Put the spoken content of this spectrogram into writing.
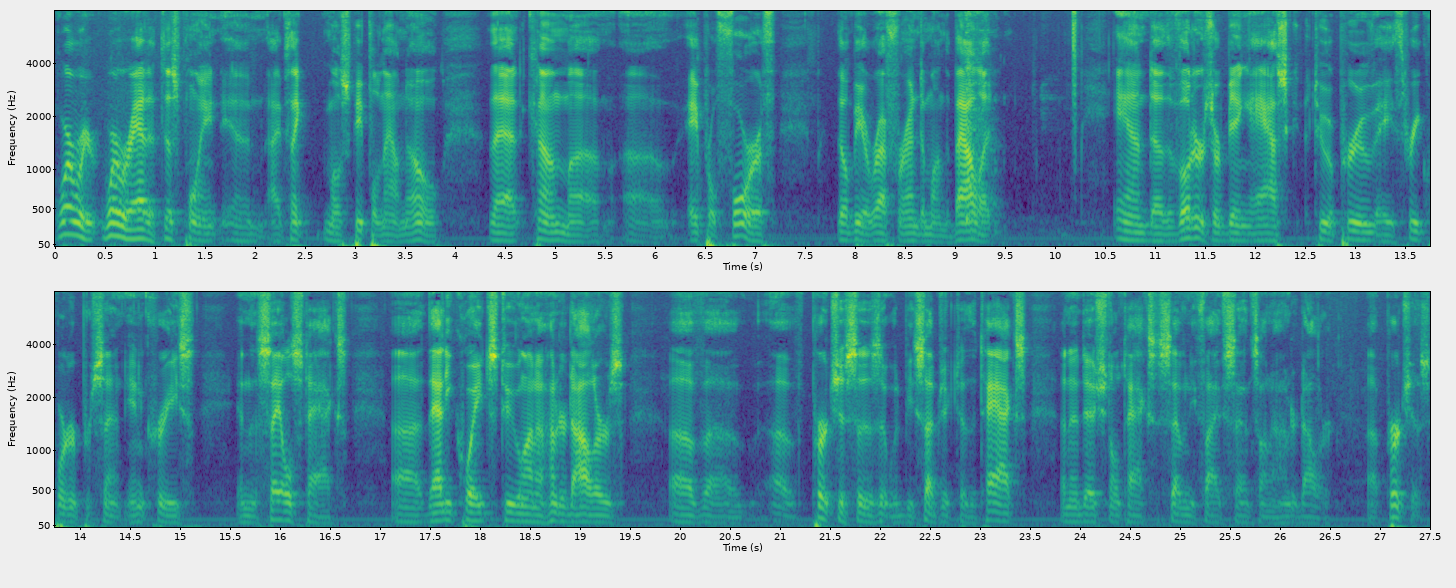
where we're where we're at at this point, and I think most people now know that come uh, uh, April fourth, there'll be a referendum on the ballot, and uh, the voters are being asked to approve a three quarter percent increase in the sales tax. Uh, that equates to on hundred dollars of uh, of purchases that would be subject to the tax, an additional tax of seventy five cents on a hundred dollar uh, purchase.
